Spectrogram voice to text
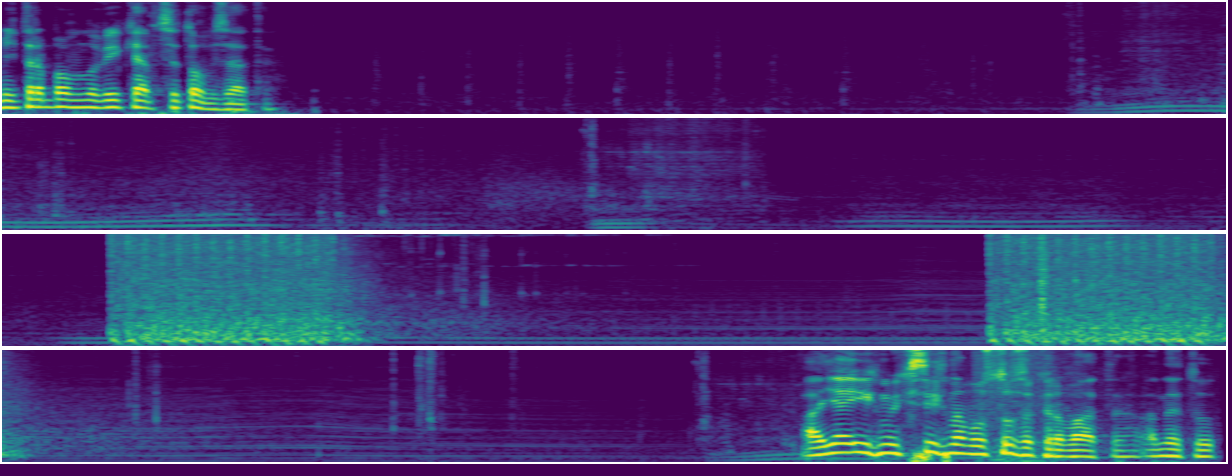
Мені треба в новій кепці то взяти. А я їх міг всіх на мосту закривати, а не тут.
